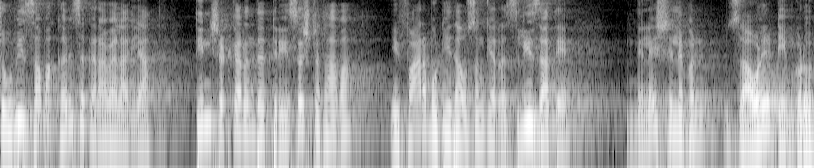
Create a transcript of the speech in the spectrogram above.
चोवीस धावा खर्च कराव्या लागल्या. तीन षटकानंतर त्रेसष्ट धावा. ही फार मोठी धावसंख्या रचली जाते. निलेश इलेव्हन जावळे टीमकडून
